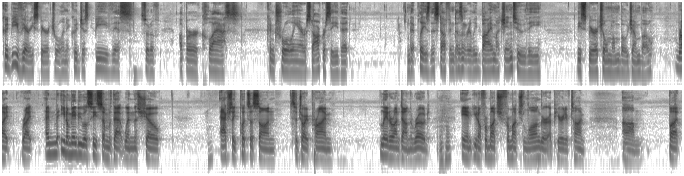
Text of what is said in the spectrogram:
could be very spiritual and it could just be this sort of upper class controlling aristocracy that that plays this stuff and doesn't really buy much into the the spiritual mumbo jumbo. Right, right, and you know maybe we'll see some of that when the show actually puts us on Centauri Prime later on down the road, and you know for much for much longer a period of time. Um, but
